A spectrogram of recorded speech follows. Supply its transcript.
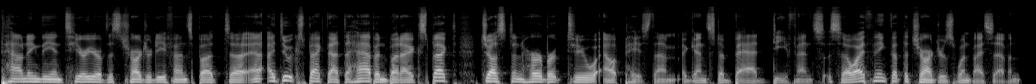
pounding the interior of this Charger defense, but uh, I do expect that to happen. But I expect Justin Herbert to outpace them against a bad defense. So I think that the Chargers win by seven.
